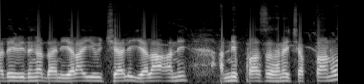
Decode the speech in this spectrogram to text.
అదేవిధంగా దాన్ని ఎలా యూజ్ చేయాలి ఎలా అని అన్ని ప్రాసెస్ అనేది చెప్తాను.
